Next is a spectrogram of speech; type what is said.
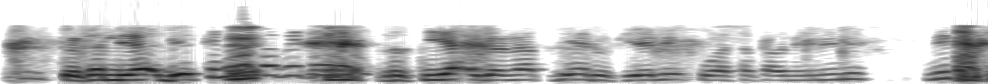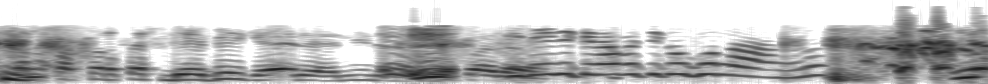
Tuh kan dia dia Kenapa, Peter? Rukia Jonat dia Rukia nih puasa tahun ini nih. Ini faktor faktor PSBB kayak ada ini. Apa ada? ini ini kenapa sih kok gue ngangus Iya,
